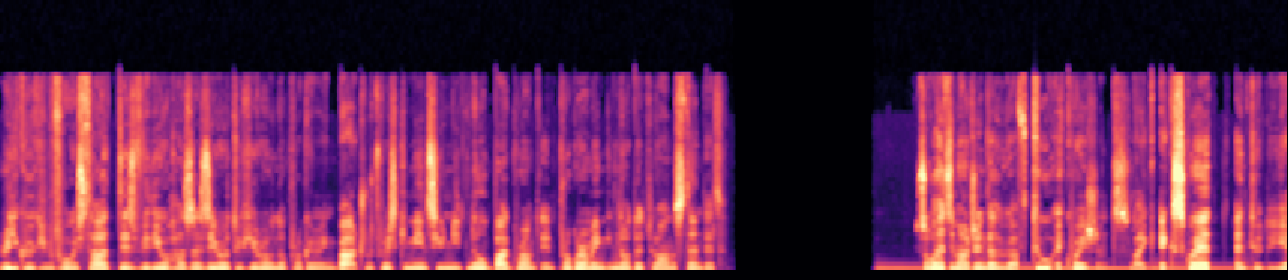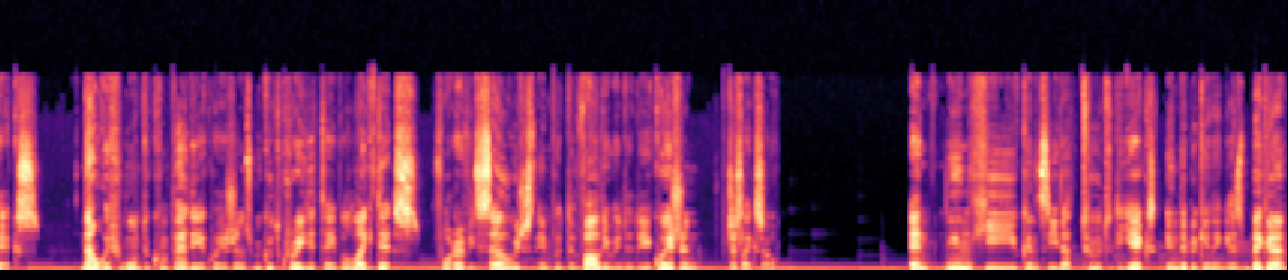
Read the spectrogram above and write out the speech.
Really quickly before we start, this video has a 0 to hero no programming badge, which basically means you need no background in programming in order to understand it. So let's imagine that we have two equations, like x squared and 2 to the x. Now if we want to compare the equations, we could create a table like this. For every cell, we just input the value into the equation, just like so. And in here you can see that 2 to the x in the beginning is bigger,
